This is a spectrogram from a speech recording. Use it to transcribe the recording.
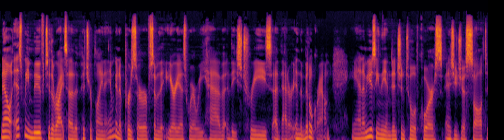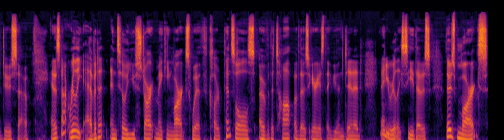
Now, as we move to the right side of the picture plane, I am going to preserve some of the areas where we have these trees uh, that are in the middle ground. And I'm using the indention tool, of course, as you just saw to do so. And it's not really evident until you start making marks with colored pencils over the top of those areas that you indented. And then you really see those, those marks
